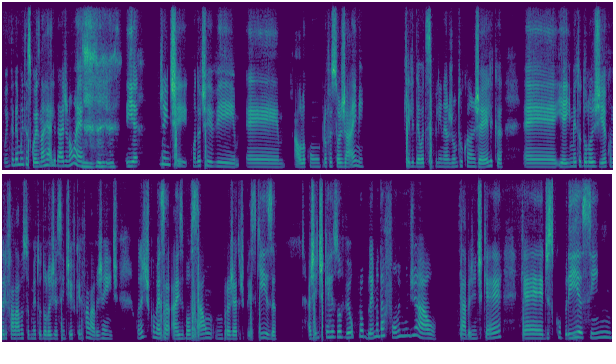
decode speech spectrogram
Vou entender muitas coisas. Na realidade, não é. e a gente, quando eu tive é, aula com o professor Jaime, que ele deu a disciplina junto com a Angélica, é, e aí metodologia, quando ele falava sobre metodologia científica, ele falava, gente, quando a gente começa a esboçar um, um projeto de pesquisa, a gente quer resolver o problema da fome mundial sabe? A gente quer, quer descobrir, assim,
